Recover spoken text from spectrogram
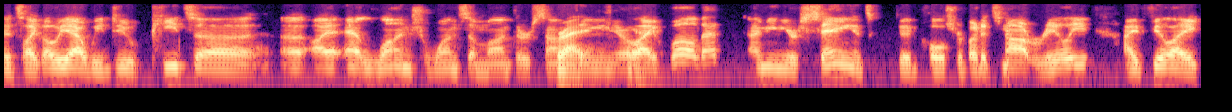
it's like, oh yeah, we do pizza uh, at lunch once a month or something, right. and you're yeah. like, well, that I mean, you're saying it's good culture, but it's not really. I feel like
